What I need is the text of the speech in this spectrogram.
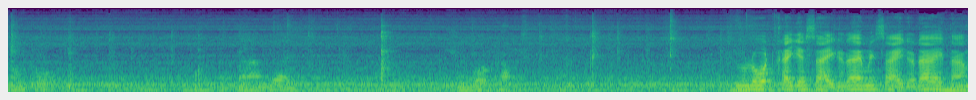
ช้อนโต๊ะตามด้วย ชูรสครับชูรสใครจะใส่ก็ได้ไม่ใส่ก็ได้ตาม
